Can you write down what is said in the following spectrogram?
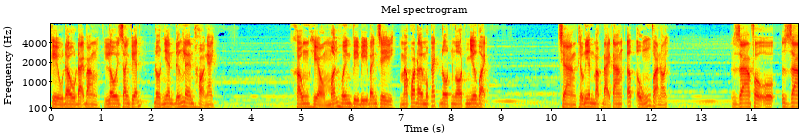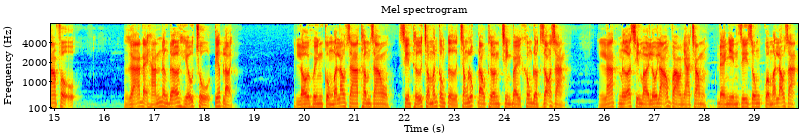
Cửu đầu đại bằng lôi danh viễn Đột nhiên đứng lên hỏi ngay. Không hiểu mẫn huynh vì bị bệnh gì Mà qua đời một cách đột ngột như vậy? Chàng thiếu niên mặc đại tang ấp úng và nói. Gia phụ, gia phụ. Gã đại hán nâng đỡ hiếu chủ tiếp lời. Lôi huynh cùng mẫn lao gia thâm giao Xin thứ cho mẫn công tử trong lúc đau thương trình bày không được rõ ràng. Lát nữa xin mời lôi lão vào nhà trong Để nhìn di dung của mẫn lão dạ.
